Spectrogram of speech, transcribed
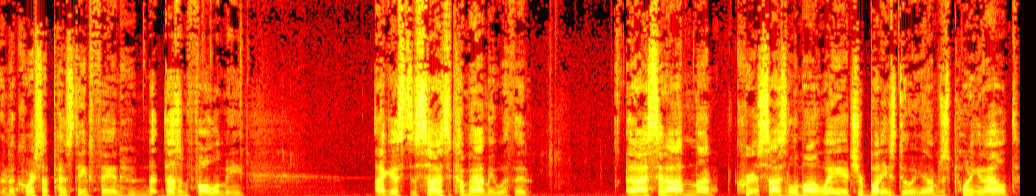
and of course a Penn State fan who doesn't follow me, I guess decides to come at me with it. And I said, I'm not criticizing Lamont Wade. It's your buddies doing it. I'm just pointing it out.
